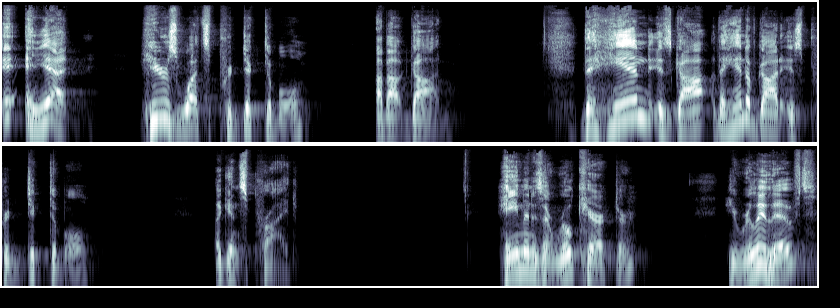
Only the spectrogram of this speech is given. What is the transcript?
And yet, here's what's predictable about God. The hand is God, the hand of God is predictable against pride. Haman is a real character. He really lived,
